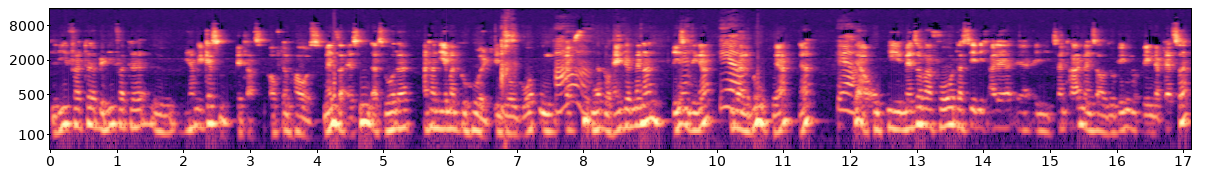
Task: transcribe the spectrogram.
lieferte, belieferte, äh, wir haben gegessen mittags auf dem Haus. Mensa-Essen, das wurde, hat dann jemand geholt in so roten ah. Köpfen, ne, so Henkelmännern, Riesendinger, ja. der Bundeswehr. Ne? Ja. ja, und die Mensa war froh, dass sie nicht alle äh, in die Zentralmensa so gingen, wegen der Plätze.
